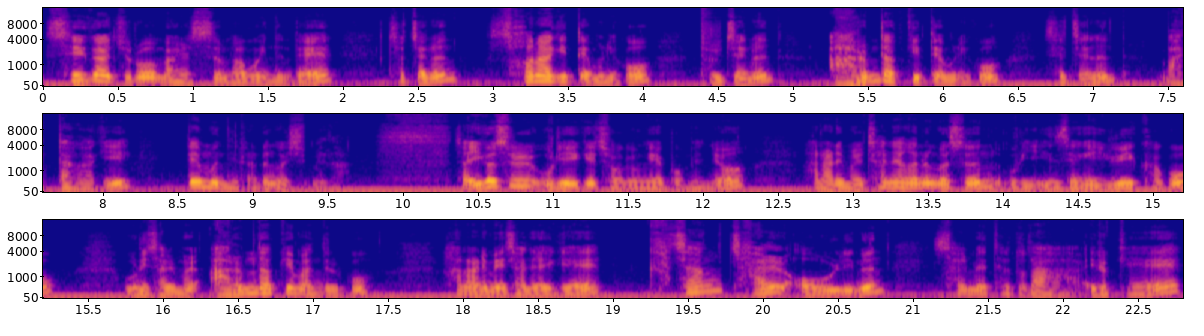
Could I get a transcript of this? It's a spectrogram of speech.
세 가지로 말씀하고 있는데 첫째는 선하기 때문이고 둘째는 아름답기 때문이고 셋째는 마땅하기 때문이라는 것입니다. 자, 이것을 우리에게 적용해 보면요. 하나님을 찬양하는 것은 우리 인생에 유익하고 우리 삶을 아름답게 만들고 하나님의 자녀에게 가장 잘 어울리는 삶의 태도다. 이렇게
